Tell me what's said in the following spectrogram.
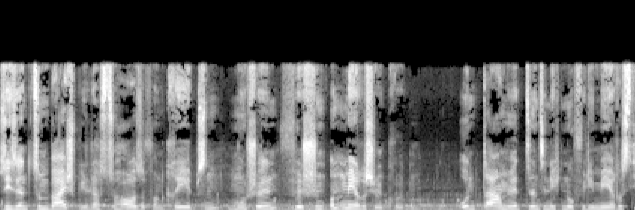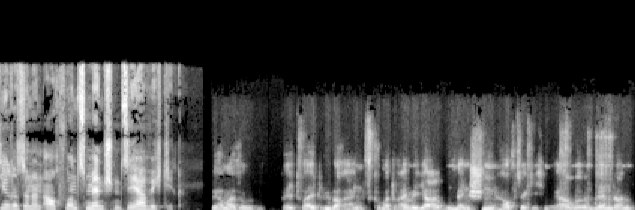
Sie sind zum Beispiel das Zuhause von Krebsen, Muscheln, Fischen und Meeresschildkröten. Und damit sind sie nicht nur für die Meerestiere, sondern auch für uns Menschen sehr wichtig. Wir haben also weltweit über 1,3 Milliarden Menschen, hauptsächlich in ärmeren Ländern,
